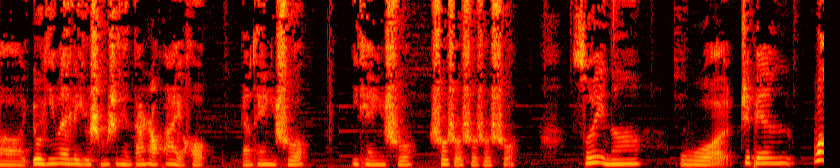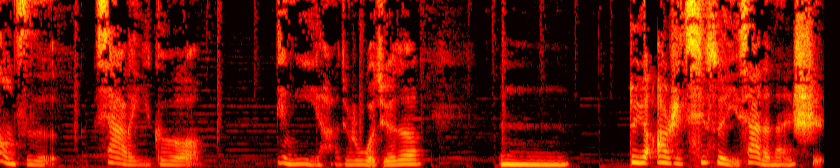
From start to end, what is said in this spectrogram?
呃，又因为了一个什么事情搭上话以后，两天一说，一天一说，说说说说说。所以呢，我这边妄自下了一个定义哈，就是我觉得，嗯，对于二十七岁以下的男士，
